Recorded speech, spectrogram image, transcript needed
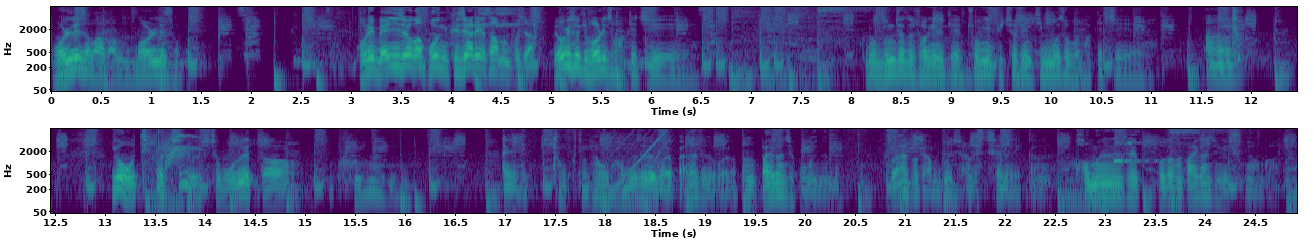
멀리서 봐봐. 멀리서. 우리 매니저가 본 그 자리에서 한번 보자. 여기서 이렇게 멀리서 봤겠지. 그리고 문제도 저기 이렇게 종이 비춰진 뒷모습으로 봤겠지. 아, 이거 어떻게 봤지? 이거 진짜 모르겠다. 보이나 이게? 아니 근데 형 지금 형은 검은색을 봐요, 빨간색을 봐요? 나는 빨간색 보고 있는데. 왜 하나밖에 안 보이지? 저렇게 스쳐야 되니까. 검은색보다는 빨간색이 중요한 것 같아.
